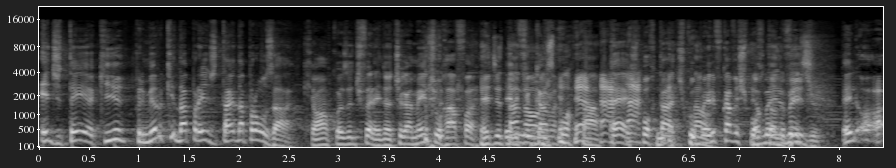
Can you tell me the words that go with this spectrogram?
editei aqui. Primeiro que dá pra editar e dá pra usar, que é uma coisa diferente. Antigamente o Rafa. Editar ele não, ficava, exportar. É, exportar, desculpa. Não, ele ficava exportando eu eu me- vídeo. Ele, ó,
